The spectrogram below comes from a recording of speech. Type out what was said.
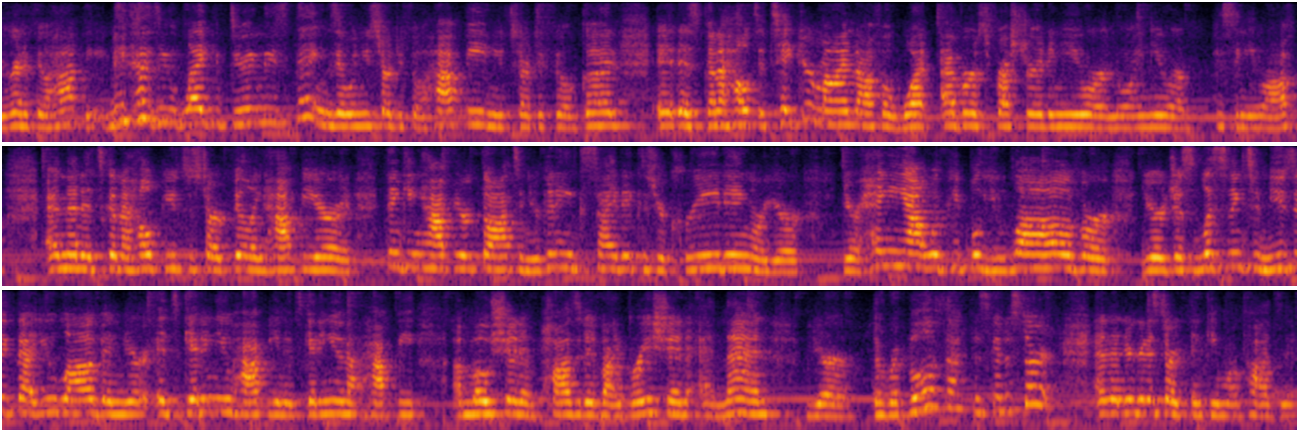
you're going to feel happy because you like doing these things. And when you start to feel happy and you start to feel good, it is going to help to take your mind off of whatever is frustrating you or annoying you or pissing you off. And then it's going to help you to start feeling happier and thinking happier thoughts and you're getting excited because you're creating or you're you're hanging out with people you love or you're just listening to music that you love and you're it's getting you happy and it's getting you that happy emotion and positive vibration and then your the ripple effect is going to start and then you're going to start thinking more positive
